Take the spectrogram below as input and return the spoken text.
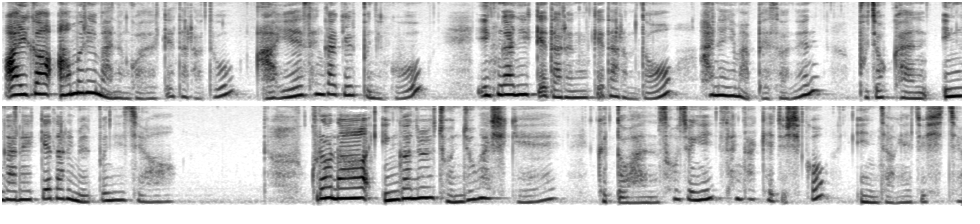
아이가 아무리 많은 걸 깨달아도 아이의 생각일 뿐이고 인간이 깨달은 깨달음도 하느님 앞에서는 부족한 인간의 깨달음일 뿐이죠. 그러나 인간을 존중하시기에 그 또한 소중히 생각해 주시고 인정해 주시죠.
